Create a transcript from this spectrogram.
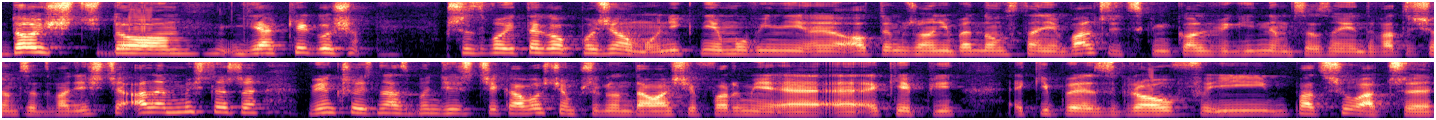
dojść do jakiegoś przyzwoitego poziomu. Nikt nie mówi nie- o tym, że oni będą w stanie walczyć z kimkolwiek innym w sezonie 2020, ale myślę, że większość z nas będzie z ciekawością przyglądała się formie e, e, ekipy, ekipy z Grove i patrzyła, czy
